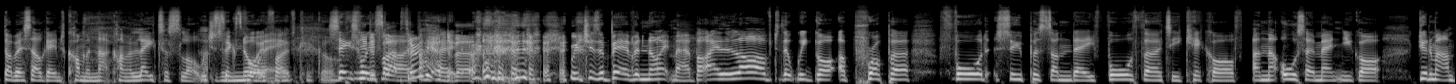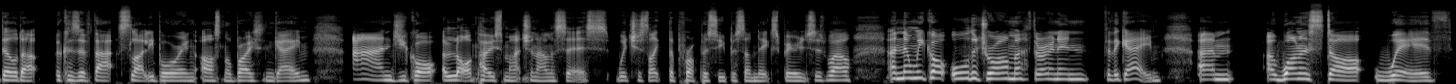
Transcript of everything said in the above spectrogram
WSL games come in that kind of later slot, which is annoying. kickoff. Six You just slept forty-five through the end of it. which is a bit of a nightmare. But I loved that we got a proper Ford Super Sunday 4:30 kickoff, and that also meant you got good amount of build up because of that slightly boring Arsenal Brighton game, and you got a lot of post match analysis, which is like the proper Super Sunday experience as well. And then we got all the drama thrown in for the game. Um, I want to start with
